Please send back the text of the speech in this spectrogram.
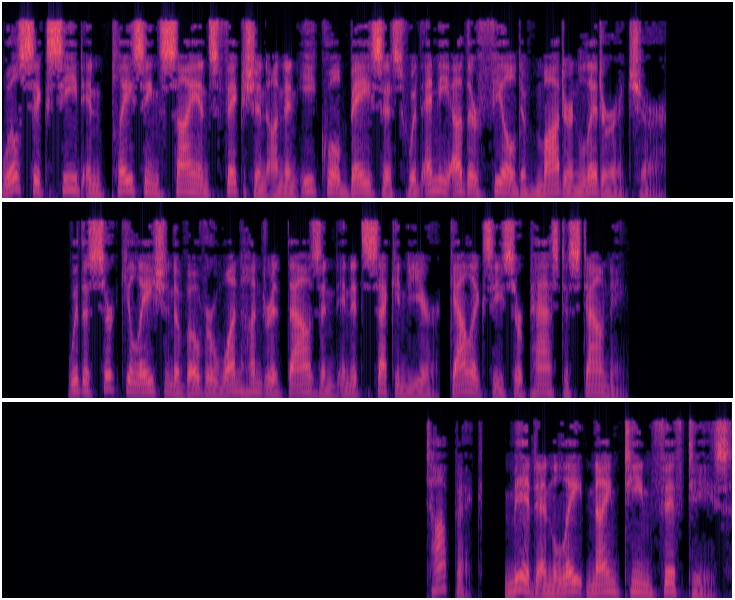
will succeed in placing science fiction on an equal basis with any other field of modern literature." With a circulation of over 100,000 in its second year, Galaxy surpassed Astounding. Mid and late 1950s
